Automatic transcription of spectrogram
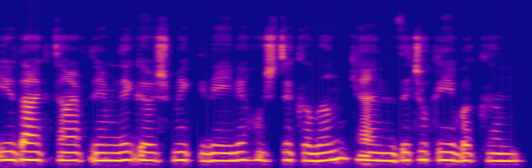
Bir dahaki tariflerimde görüşmek dileğiyle. Hoşçakalın. Kendinize çok iyi bakın.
